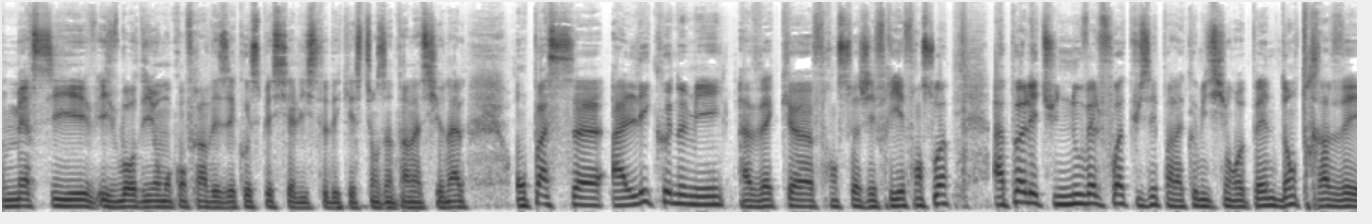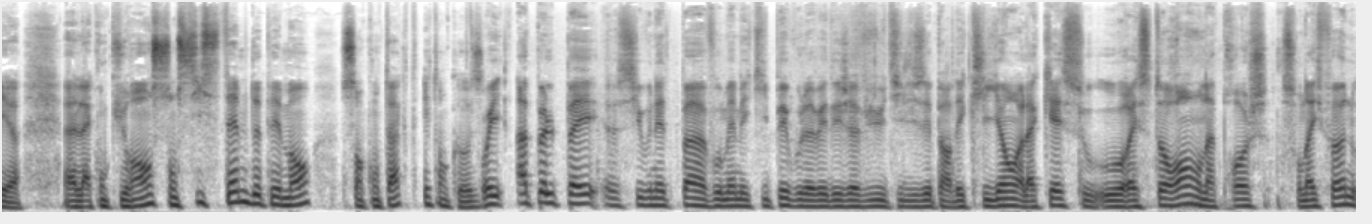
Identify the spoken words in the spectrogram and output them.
Merci Yves Bourdillon, mon confrère des échos spécialiste des questions internationales. On passe euh, à l'économie avec François Geffrier. François, Apple est une nouvelle fois accusé par la Commission européenne d'entraver la concurrence. Son système de paiement sans contact est en cause. Oui, Apple Pay, si vous n'êtes pas vous-même équipé, vous l'avez déjà vu utilisé par des clients à la caisse ou au restaurant. On approche son iPhone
